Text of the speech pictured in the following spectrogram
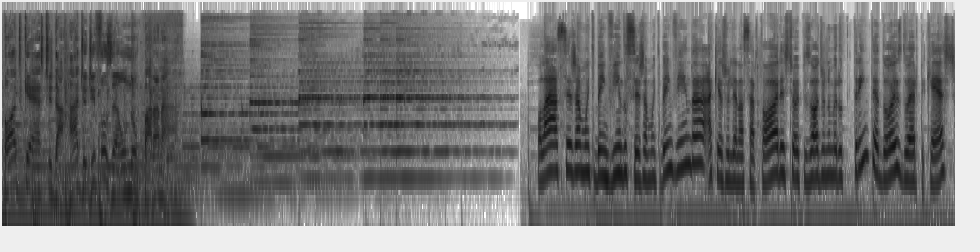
podcast da Radiodifusão no Paraná. Olá, seja muito bem-vindo, seja muito bem-vinda. Aqui é Juliana Sartori, este é o episódio número 32 do Herpcast,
